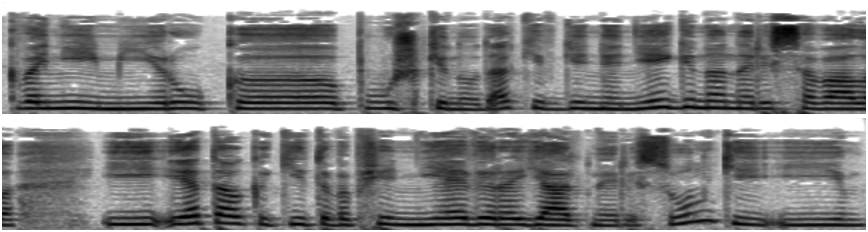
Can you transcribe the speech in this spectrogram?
к «Войне и миру», к Пушкину, да, к Евгению Онегину она рисовала. И это какие-то вообще невероятные рисунки, и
